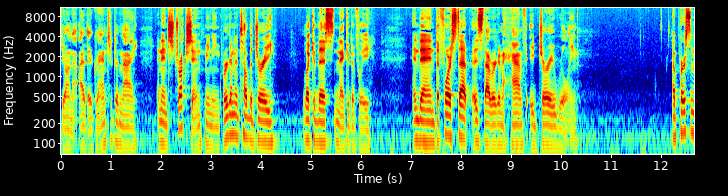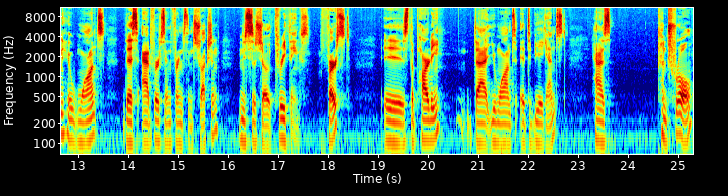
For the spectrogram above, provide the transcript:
going to either grant or deny an instruction, meaning we're going to tell the jury, look at this negatively. And then the fourth step is that we're going to have a jury ruling. A person who wants this adverse inference instruction needs to show three things. First is the party that you want it to be against has control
